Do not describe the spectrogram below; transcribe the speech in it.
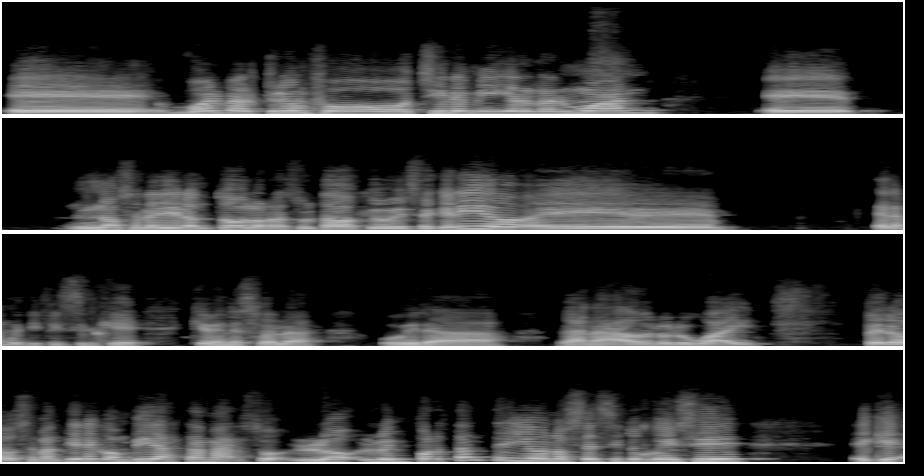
Eh, vuelve al triunfo Chile Miguel Relmuán. Eh, no se le dieron todos los resultados que hubiese querido. Eh, era muy difícil que, que Venezuela hubiera ganado en Uruguay pero se mantiene con vida hasta marzo. Lo, importante, yo no sé si tú coincides, es que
